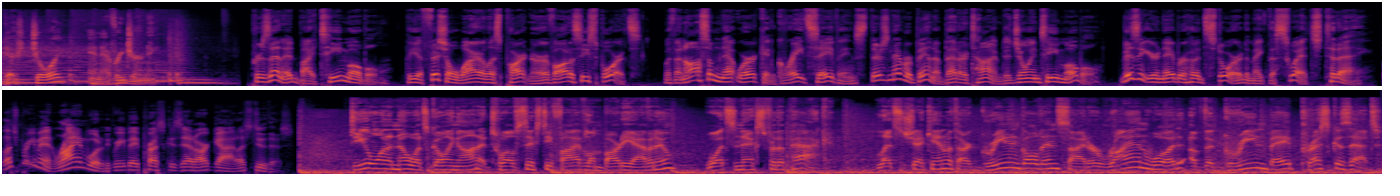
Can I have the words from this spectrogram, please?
there's joy in every journey. Presented by T-Mobile, the official wireless partner of Odyssey Sports. With an awesome network and great savings, there's never been a better time to join T-Mobile. Visit your neighborhood store to make the switch today. Let's bring him in. Ryan Wood of the Green Bay Press Gazette, our guy. Let's do this. Do you want to know what's going on at 1265 Lombardi Avenue? What's next for the pack? Let's check in with our green and gold insider, Ryan Wood of the Green Bay Press Gazette.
